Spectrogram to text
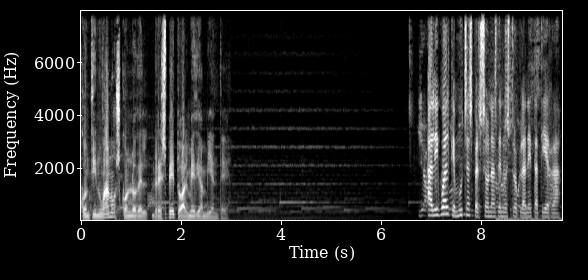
Continuamos con lo del respeto al medio ambiente. Al igual que muchas personas de nuestro planeta Tierra,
